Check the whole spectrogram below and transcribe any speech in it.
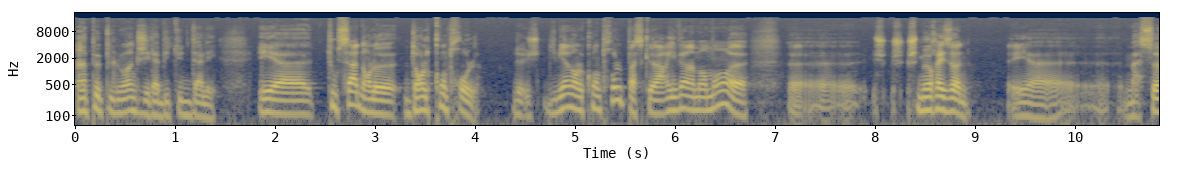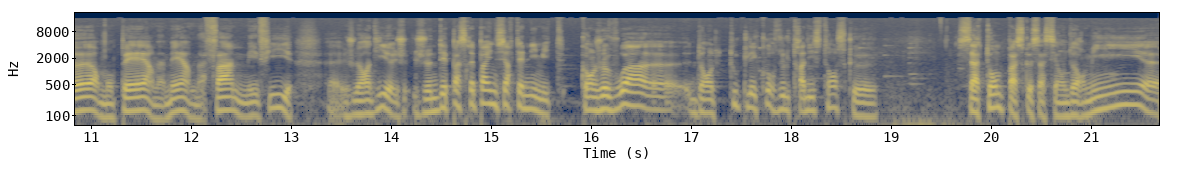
un, peu plus loin que j'ai l'habitude d'aller. Et tout ça dans le contrôle. Je dis bien dans le contrôle parce qu'arrivé à un moment, je, me raisonne. Et ma sœur, mon père, ma mère, ma femme, mes filles, je leur dis, je, je ne dépasserai pas une certaine limite. Quand je vois dans toutes les courses d'ultra-distance que ça tombe parce que ça s'est endormi, euh,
